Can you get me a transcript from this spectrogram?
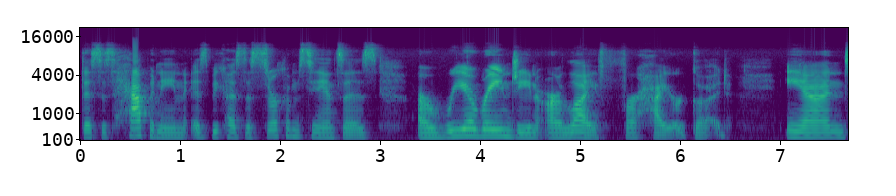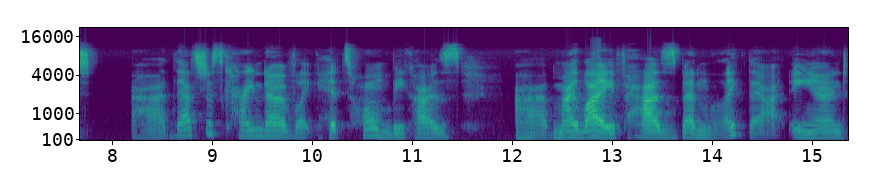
this is happening is because the circumstances are rearranging our life for higher good. And uh, that's just kind of like hits home because uh, my life has been like that. And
